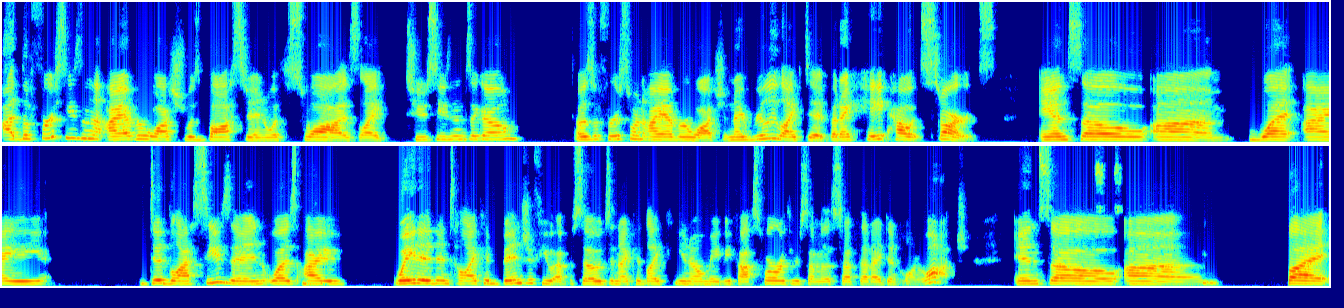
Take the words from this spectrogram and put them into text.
uh, the first season that I ever watched was Boston with Swaz, like two seasons ago. That was the first one I ever watched, and I really liked it. But I hate how it starts and so, um, what I did last season was I waited until I could binge a few episodes and I could, like, you know, maybe fast forward through some of the stuff that I didn't want to watch. And so, um, but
